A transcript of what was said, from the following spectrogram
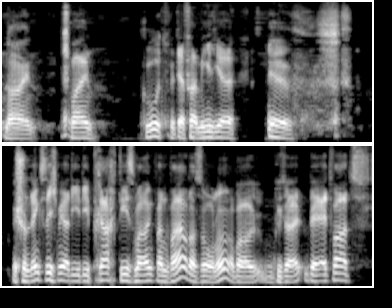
Nein, ich mein, gut, mit der Familie, äh, schon längst nicht mehr die, die Pracht, die es mal irgendwann war oder so, ne? Aber dieser, der Edward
